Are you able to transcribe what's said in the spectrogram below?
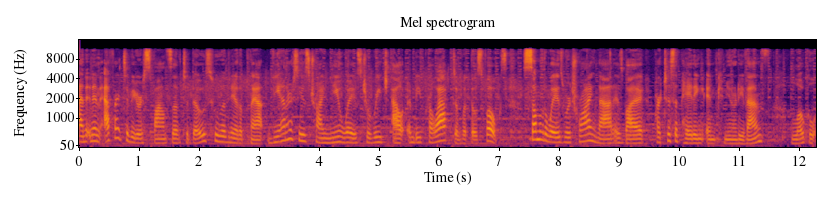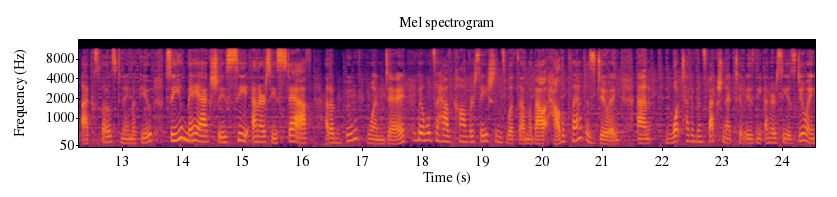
And in an effort to be responsive to those who live near the plant, the NRC is trying new ways to reach out and be proactive with those folks. Some of the ways we're trying that is by participating in community events, local expos, to name a few. So you may actually see NRC staff at a booth one day, You'll be able to have conversations with them about how the plant is doing and what type of inspection activities the NRC is doing.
